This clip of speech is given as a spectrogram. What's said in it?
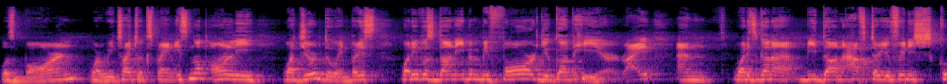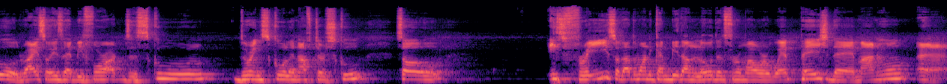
was born, where we try to explain it's not only what you're doing, but it's what it was done even before you got here, right? And what is gonna be done after you finish school, right? So it's like before the school, during school, and after school. So it's free, so that one can be downloaded from our webpage, the manual. Uh,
